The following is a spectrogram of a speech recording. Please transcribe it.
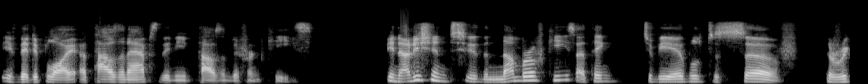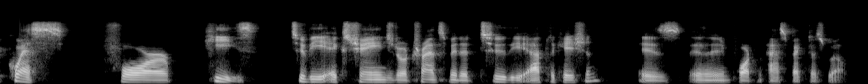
If they deploy a thousand apps, they need thousand different keys. In addition to the number of keys, I think to be able to serve the requests for keys to be exchanged or transmitted to the application is an important aspect as well.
